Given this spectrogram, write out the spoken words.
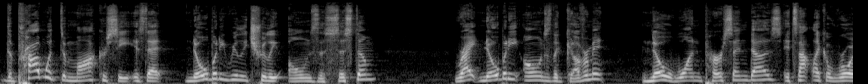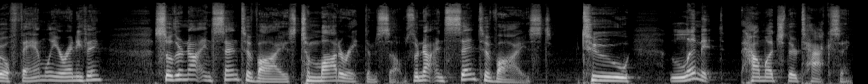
The problem with democracy is that nobody really truly owns the system, right? Nobody owns the government no one person does. It's not like a royal family or anything. So they're not incentivized to moderate themselves. They're not incentivized to limit how much they're taxing,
